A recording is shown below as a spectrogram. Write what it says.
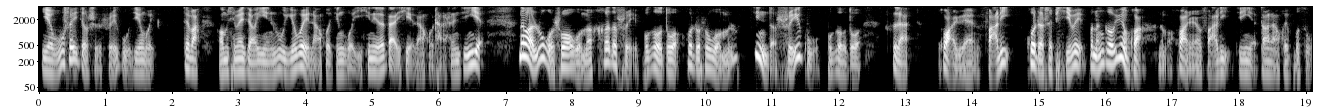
也无非就是水谷精微。对吧？我们前面讲引入于胃，然后经过一系列的代谢，然后产生津液。那么如果说我们喝的水不够多，或者说我们进的水谷不够多，自然化源乏力，或者是脾胃不能够运化，那么化源乏力，津液当然会不足。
